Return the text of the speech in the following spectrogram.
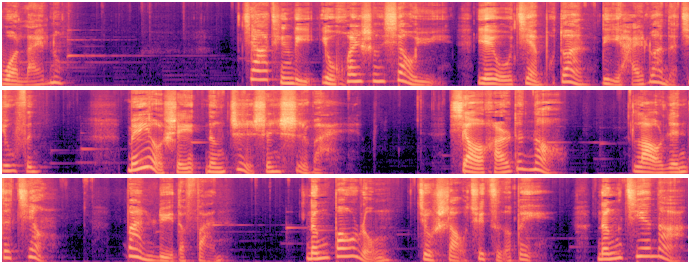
我来弄。家庭里有欢声笑语，也有剪不断理还乱的纠纷，没有谁能置身事外。小孩的闹，老人的犟，伴侣的烦，能包容就少去责备，能接纳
